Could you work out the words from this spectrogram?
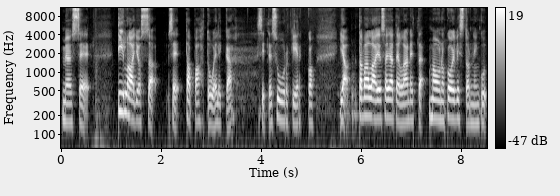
myös se tila, jossa se tapahtuu, eli sitten suurkirkko. Ja tavallaan jos ajatellaan, että Mauno Koiviston niin kuin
